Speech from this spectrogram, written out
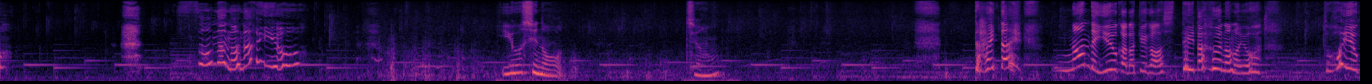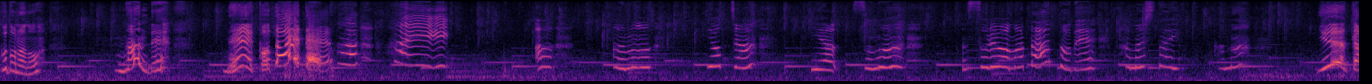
のそんなのないよ。吉野ちゃん？大体なんで優香だけが知っていた風なのよ。どういうことなの？なんで？ねえ答えてそれはまた後で話したいかな。優香！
